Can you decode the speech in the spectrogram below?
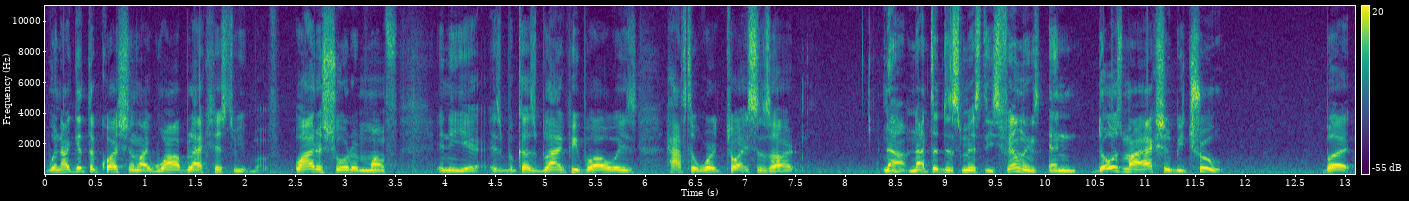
when i get the question like why black history month? Why the shorter month in the year? It's because black people always have to work twice as hard. Now not to dismiss these feelings and those might actually be true but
